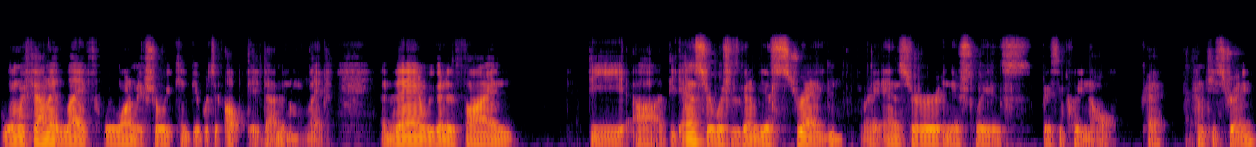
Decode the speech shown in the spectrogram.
when we found a length we want to make sure we can be able to update that minimum length and then we're going to define the uh, the answer, which is going to be a string, right? Answer initially is basically null, okay? Empty string.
